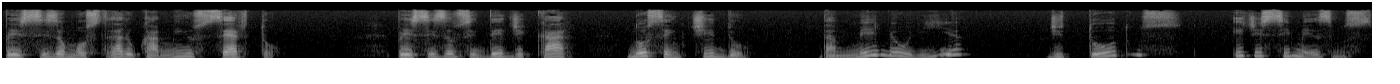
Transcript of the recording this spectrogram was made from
Precisam mostrar o caminho certo, precisam se dedicar no sentido da melhoria de todos e de si mesmos.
